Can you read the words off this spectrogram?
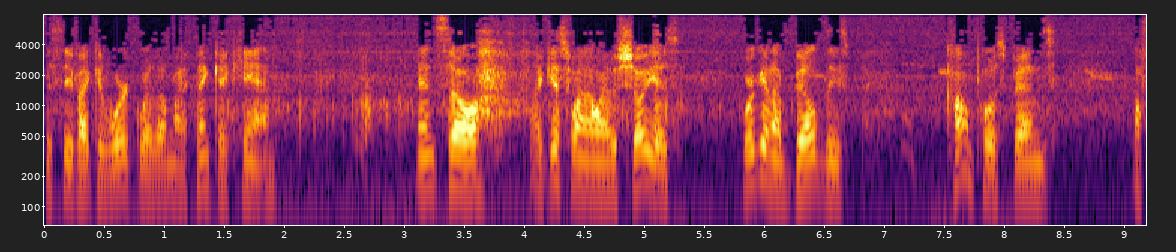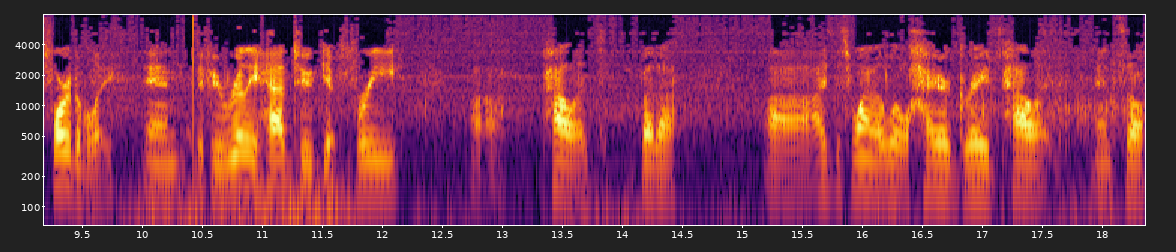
to see if I could work with them I think I can. And so I guess what I want to show you is we're gonna build these compost bins affordably. And if you really had to get free uh, pallets but uh, uh, I just wanted a little higher grade pallet and so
